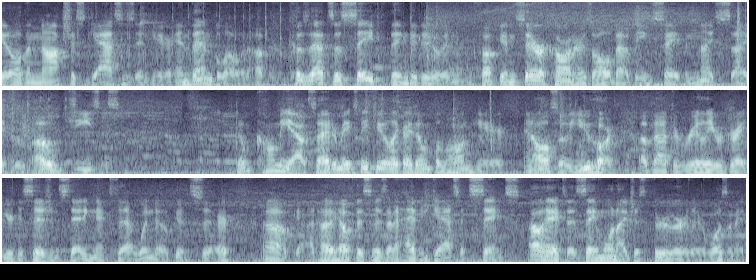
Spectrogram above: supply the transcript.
get all the noxious gases in here, and then blow it up, because that's a safe thing to do, and fucking Sarah Connor is all about being safe, and nice side boob. Oh, Jesus. Don't call me outsider, makes me feel like I don't belong here. And also, you are about to really regret your decision standing next to that window, good sir. Oh god, I hope this isn't a heavy gas that sinks. Oh hey, it's that same one I just threw earlier, wasn't it?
